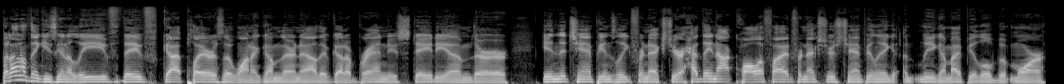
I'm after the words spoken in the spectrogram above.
But I don't think he's going to leave. They've got players that want to come there now. They've got a brand new stadium. They're in the Champions League for next year. Had they not qualified for next year's Champions League, uh, league I might be a little bit more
